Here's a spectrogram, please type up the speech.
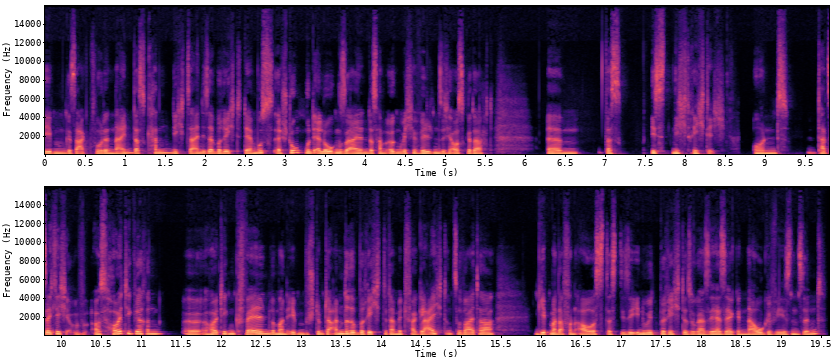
eben gesagt wurde, nein, das kann nicht sein, dieser Bericht, der muss erstunken und erlogen sein, das haben irgendwelche Wilden sich ausgedacht. Ähm, das ist nicht richtig. Und tatsächlich aus heutigeren, äh, heutigen Quellen, wenn man eben bestimmte andere Berichte damit vergleicht und so weiter, geht man davon aus, dass diese Inuit-Berichte sogar sehr, sehr genau gewesen sind.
